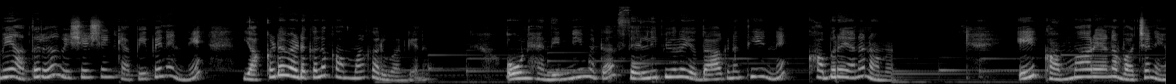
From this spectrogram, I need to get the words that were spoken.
මේ අතර විශේෂයෙන් කැපී පෙනෙන්නේ යකඩ වැඩ කළ කම්මල් කරුවන් ගැන. ඔවුන් හැඳින්වීමට සෙල්ලිපිවල යොදාගෙන තියෙන්නේ කබර යන නම. ඒ කම්මාර යන වචනය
